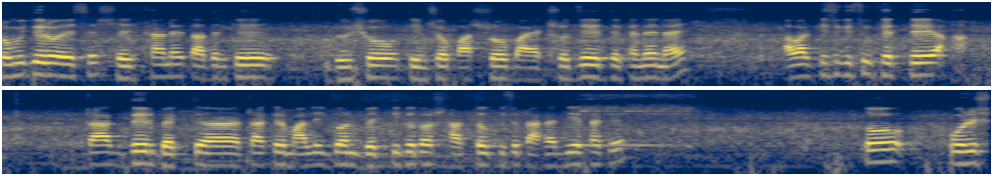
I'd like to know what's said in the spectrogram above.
সমিতি রয়েছে, সেখানে তাদেরকে দুইশো, তিনশো, পাঁচশো বা একশো যে যেখানে নেয়। আবার কিছু কিছু ক্ষেত্রে ট্রাকদের ব্যক্তি ট্রাকের মালিকগণ ব্যক্তিগত স্বার্থেও কিছু টাকা দিয়ে থাকে। তো পরিস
